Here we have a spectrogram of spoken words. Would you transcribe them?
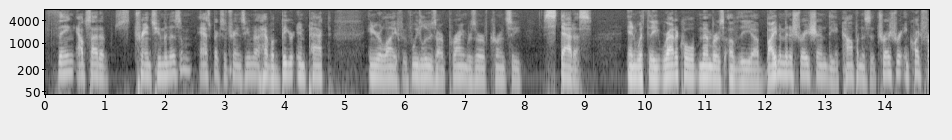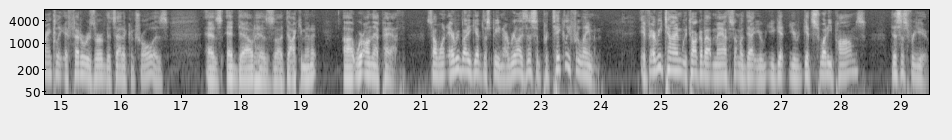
thing outside of transhumanism, aspects of transhumanism, have a bigger impact in your life if we lose our prime reserve currency status. And with the radical members of the uh, Biden administration, the incompetence of Treasury, and quite frankly, a Federal Reserve that's out of control, as as Ed Dowd has uh, documented, uh, we're on that path. So I want everybody to get up to speed. And I realize this is particularly for laymen. If every time we talk about math, or something like that, you, you get you get sweaty palms, this is for you.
